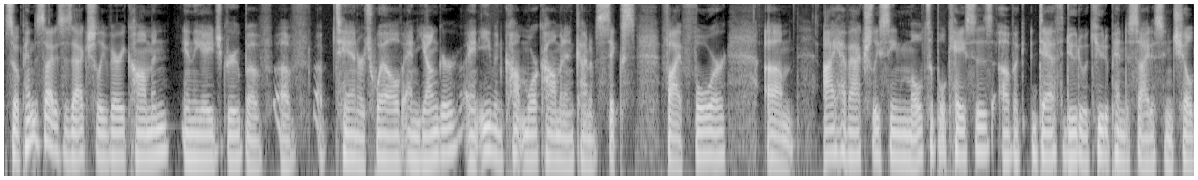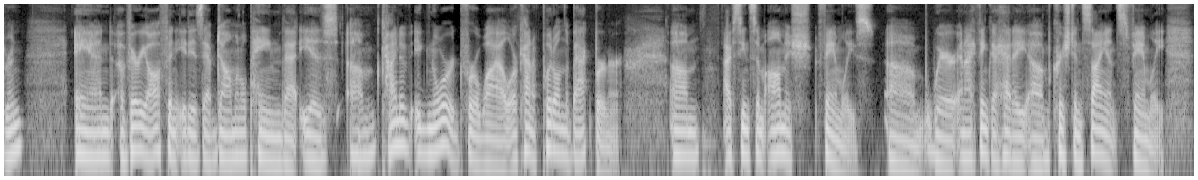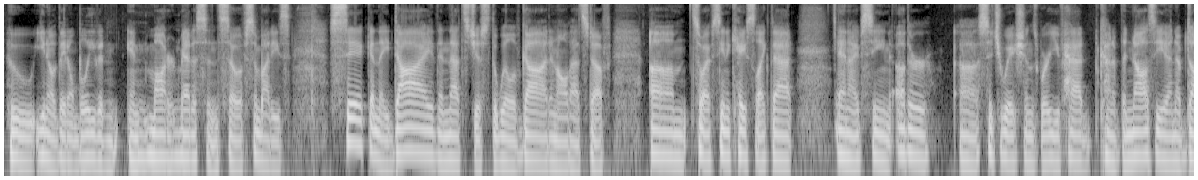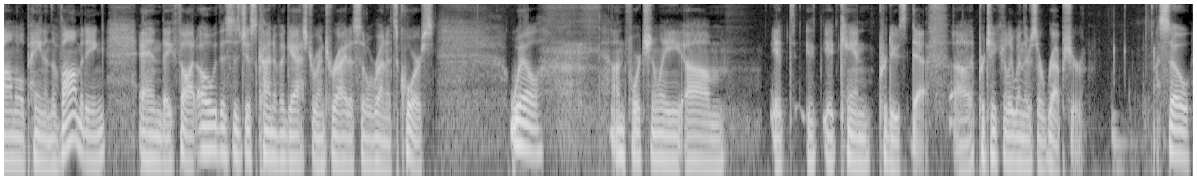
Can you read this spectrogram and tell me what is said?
so appendicitis is actually very common in the age group of, of, of 10 or 12 and younger, and even com- more common in kind of 6, 5, 4. Um, I have actually seen multiple cases of death due to acute appendicitis in children. And uh, very often it is abdominal pain that is um, kind of ignored for a while or kind of put on the back burner. Um, I've seen some Amish families um, where, and I think I had a um, Christian Science family who, you know, they don't believe in, in modern medicine. So if somebody's sick and they die, then that's just the will of God and all that stuff. Um, so I've seen a case like that, and I've seen other uh, situations where you've had kind of the nausea and abdominal pain and the vomiting, and they thought, oh, this is just kind of a gastroenteritis, it'll run its course. Well, unfortunately, um, it, it, it, can produce death, uh, particularly when there's a rupture. So,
